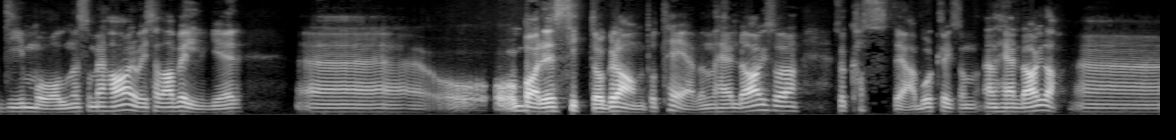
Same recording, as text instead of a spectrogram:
de målene som jeg har. Og hvis jeg da velger eh, å, å bare sitte og glane på TV en hel dag, så, så kaster jeg bort liksom en hel dag, da. Eh,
